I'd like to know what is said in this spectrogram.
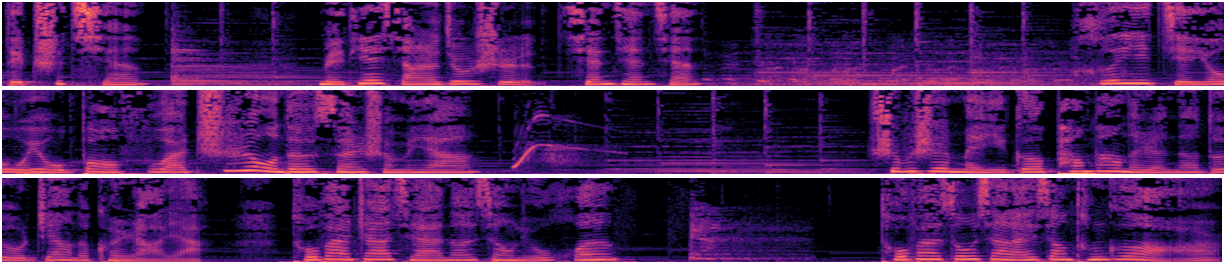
得吃钱。每天想着就是钱钱钱，何以解忧，唯有暴富啊！吃肉的算什么呀？是不是每一个胖胖的人呢都有这样的困扰呀？头发扎起来呢像刘欢，头发松下来像腾格尔，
